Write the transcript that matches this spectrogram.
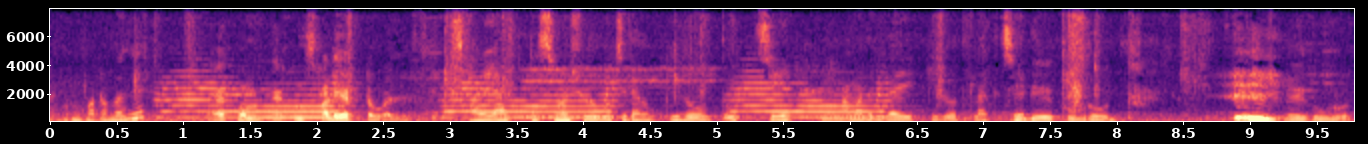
এখন কটা বাজে? এখন এখন সাড়ে আটটা বাজে। সাড়ে আটটার সময় শুরু করছি। দেখো কি রোদ উঠছে। আমাদের গায়ে কি রোদ লাগছে? এদিকে খুব রোদ। এদিকে খুব রোদ।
